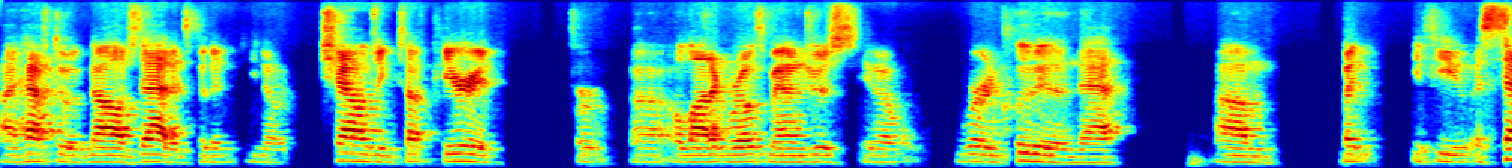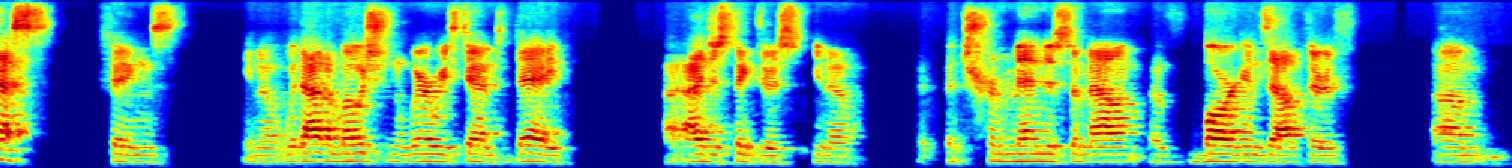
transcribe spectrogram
I, have to acknowledge that it's been a you know challenging, tough period for uh, a lot of growth managers. You know, we're included in that. Um, but if you assess things, you know, without emotion, where we stand today, I, I just think there's you know a, a, tremendous amount of bargains out there. Um,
